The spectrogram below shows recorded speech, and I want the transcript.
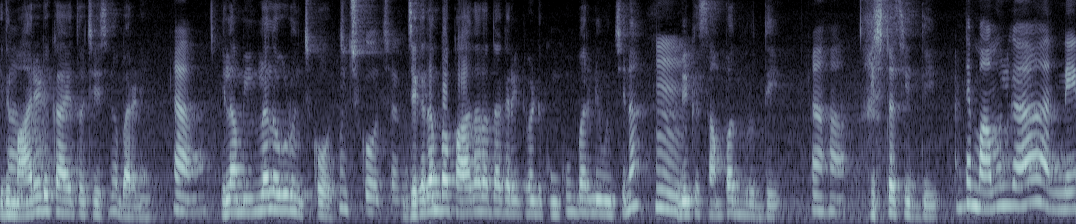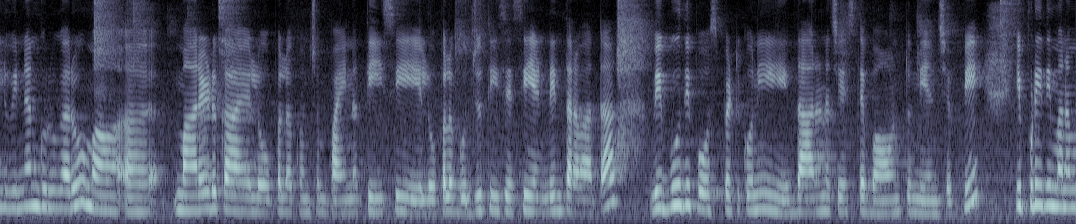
ఇది ఆ. మారేడుకాయతో చేసిన భరణి. ఇలా మీ ఇళ్ళలో కూడా ఉంచుకోవచ్చు ఉంచుకోవచ్చు. జగదంబ పాదాల దగ్గర ఇటువంటి కుంకుమ భరణి ఉంచిన. మీకు సంపద్ వృద్ధి ఆహా. ఇష్టసిద్ధి అంటే మామూలుగా నేను విన్నాను గురుగారు మా మారేడుకాయ లోపల కొంచెం పైన తీసి లోపల గుజ్జు తీసేసి ఎండిన తర్వాత విభూది పోసి పెట్టుకొని ధారణ చేస్తే బాగుంటుంది అని చెప్పి ఇప్పుడు ఇది మనం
